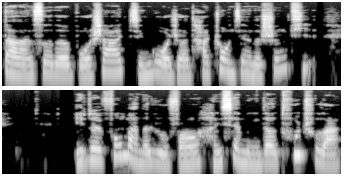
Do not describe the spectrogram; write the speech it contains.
淡蓝色的薄纱紧裹着她壮健的身体，一对丰满的乳房很显明的凸出来，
